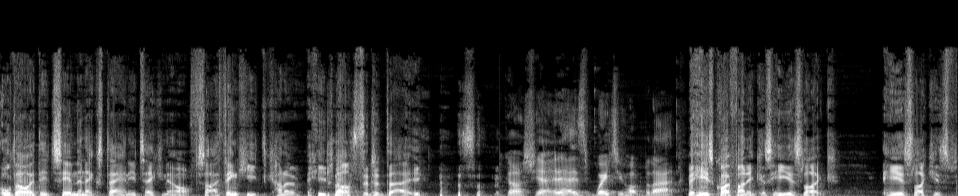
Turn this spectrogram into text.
Although I did see him the next day and he'd taken it off, so I think he kind of he lasted a day. Gosh, yeah, it is way too hot for that. But he's quite funny because he is like he is like his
